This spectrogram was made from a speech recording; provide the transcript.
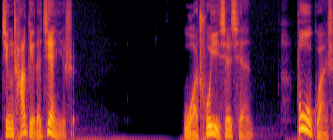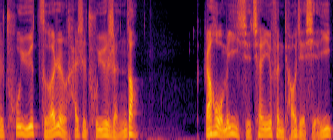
警察给的建议是：我出一些钱，不管是出于责任还是出于人道，然后我们一起签一份调解协议，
